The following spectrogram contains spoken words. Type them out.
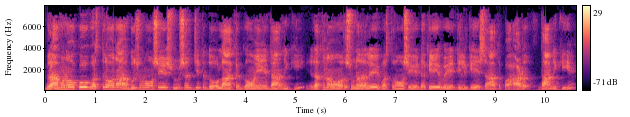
ब्राह्मणों को वस्त्र और आभूषणों से सुसज्जित दो लाख गौएँ दान की, रत्नों और सुनहले वस्त्रों से ढके हुए तिल के साथ पहाड़ दान किए।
